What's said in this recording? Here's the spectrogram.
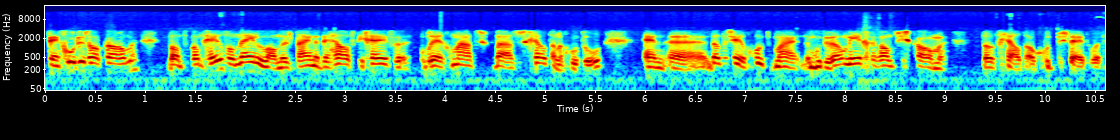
ten goede zal komen. Want, want heel veel Nederlanders, bijna de helft, die geven op regelmatige basis geld aan een goed doel. En dat is heel goed, maar er moeten wel meer garanties komen dat het geld ook goed besteed wordt.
